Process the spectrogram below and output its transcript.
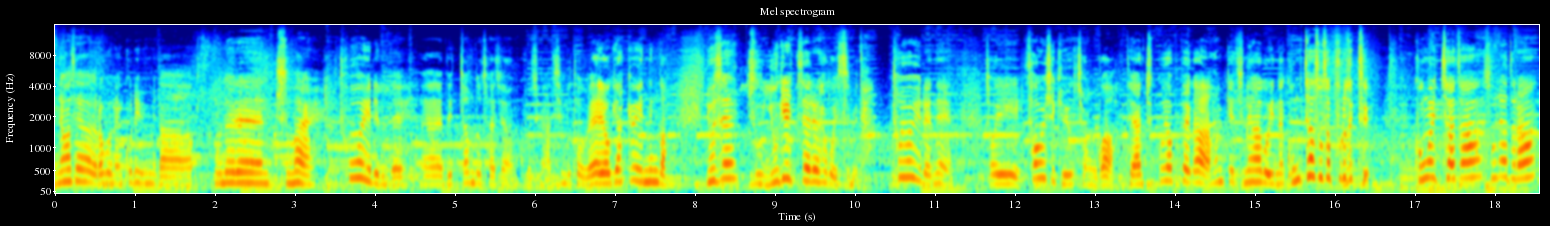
안녕하세요 여러분 앵꾸림입니다. 오늘은 주말 토요일인데 아, 늦잠도 자지 않고 지금 아침부터 왜 여기 학교에 있는가? 요즘 주 6일째를 하고 있습니다. 토요일에는 저희 서울시 교육청과 대한축구협회가 함께 진행하고 있는 공차 소서 프로젝트 공을 찾아 소녀들아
